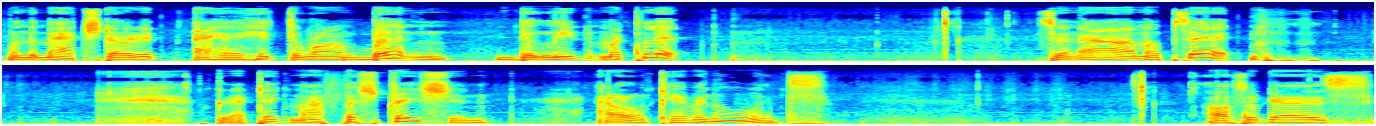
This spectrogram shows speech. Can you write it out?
when the match started, I had hit the wrong button, deleted my clip. So now I'm upset. Could I'm take my frustration out on Kevin Owens. Also, guys,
